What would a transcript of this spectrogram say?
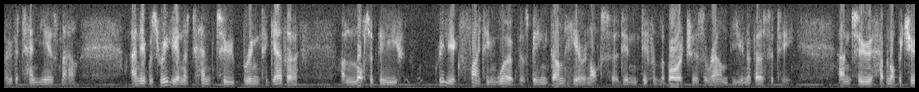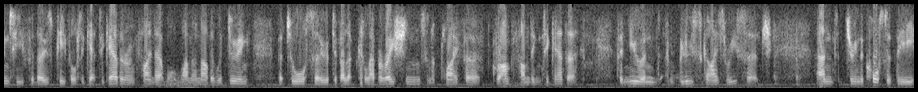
over 10 years now. And it was really an attempt to bring together a lot of the really exciting work that's being done here in Oxford in different laboratories around the university and to have an opportunity for those people to get together and find out what one another were doing, but to also develop collaborations and apply for grant funding together for new and, and blue skies research. And during the course of the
